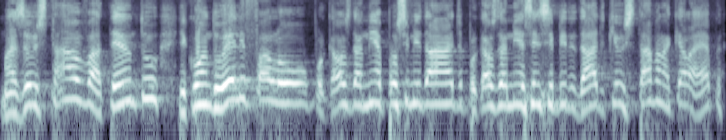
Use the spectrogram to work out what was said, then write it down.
Mas eu estava atento e quando ele falou, por causa da minha proximidade, por causa da minha sensibilidade, que eu estava naquela época,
